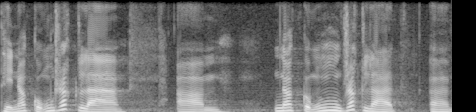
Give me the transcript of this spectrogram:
thì nó cũng rất là uh, nó cũng rất là uh,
